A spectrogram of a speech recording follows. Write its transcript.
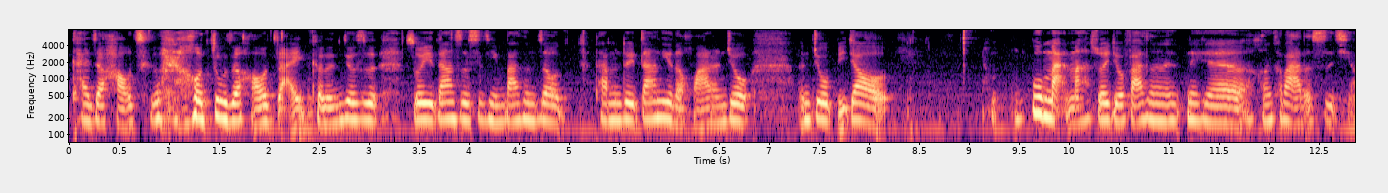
开着豪车，然后住着豪宅，可能就是，所以当时事情发生之后，他们对当地的华人就，嗯，就比较不满嘛，所以就发生了那些很可怕的事情。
